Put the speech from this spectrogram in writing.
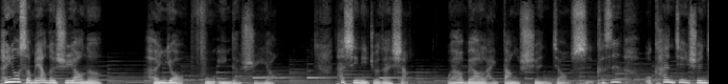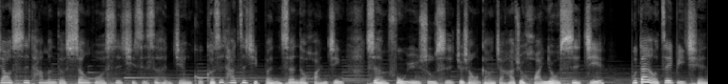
很有什么样的需要呢？很有福音的需要。他心里就在想，我要不要来当宣教士？可是我看见宣教士他们的生活是其实是很艰苦，可是他自己本身的环境是很富裕舒适。就像我刚刚讲，他去环游世界，不但有这笔钱，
